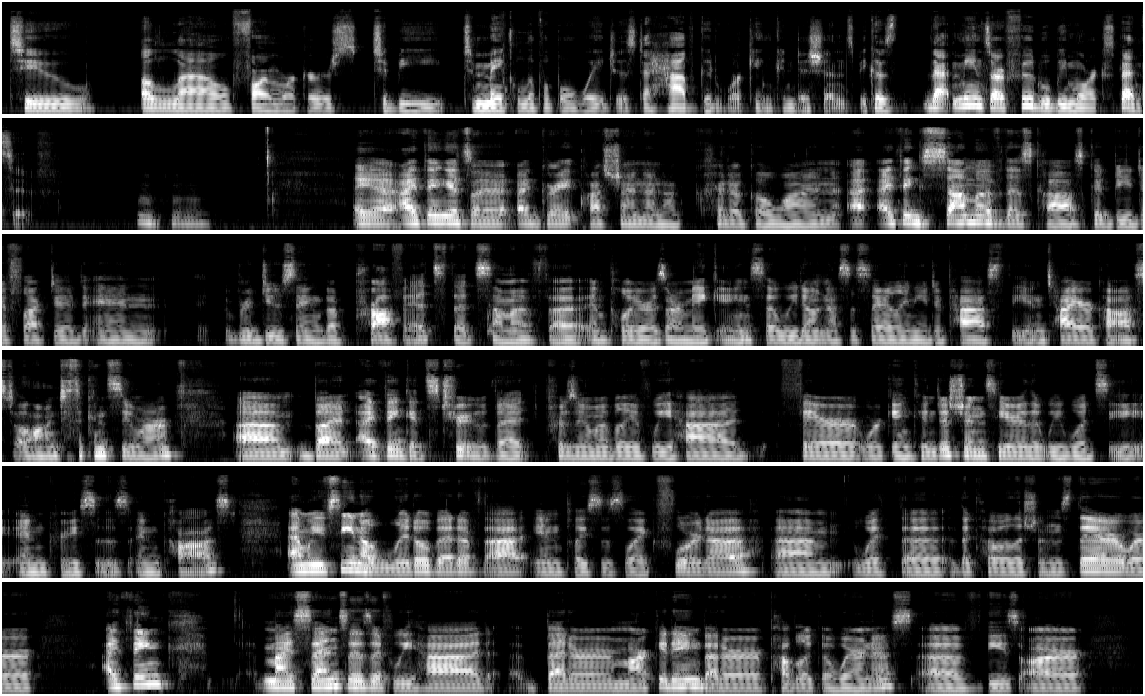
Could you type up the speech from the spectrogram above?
to allow farm workers to be to make livable wages to have good working conditions because that means our food will be more expensive mm-hmm. Yeah, I think it's a, a great question and a critical one. I, I think some of this cost could be deflected in reducing the profits that some of the employers are making. So we don't necessarily need to pass the entire cost along to the consumer. Um, but I think it's true that presumably if we had fair working conditions here that we would see increases in cost. And we've seen a little bit of that in places like Florida um, with the, the coalitions there, where I think my sense is if we had better marketing, better public awareness of these are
